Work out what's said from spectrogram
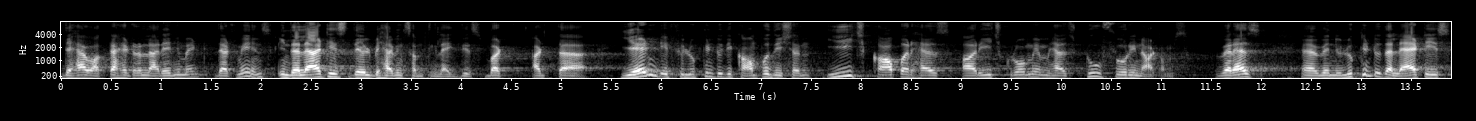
they have octahedral arrangement. That means in the lattice they will be having something like this. But at the end if you look into the composition each copper has or each chromium has 2 fluorine atoms. Whereas uh, when you look into the lattice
